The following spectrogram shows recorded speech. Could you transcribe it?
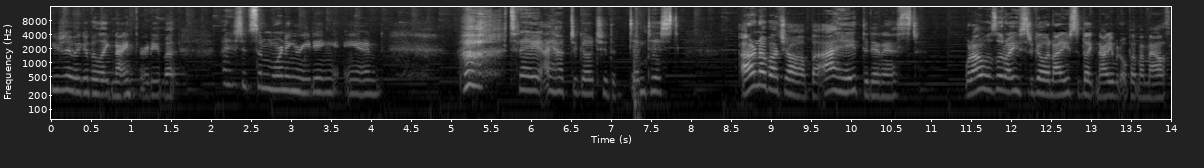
Usually I wake up at like 9.30, but I just did some morning reading and today I have to go to the dentist. I don't know about y'all, but I hate the dentist. When I was little, I used to go and I used to like not even open my mouth.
